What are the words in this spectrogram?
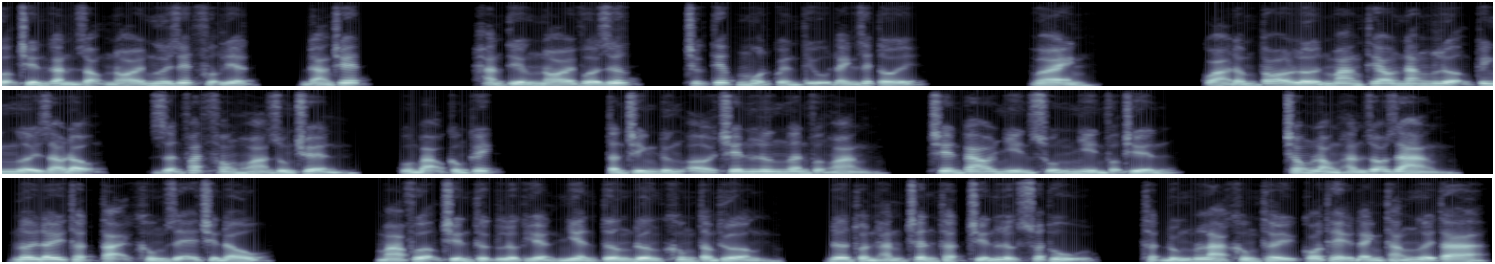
Phượng chiến gần giọng nói ngươi giết phượng liệt, đáng chết. Hắn tiếng nói vừa dứt, trực tiếp một quyền tiểu đánh giết tới. Với anh, quả đấm to lớn mang theo năng lượng kinh người dao động, dẫn phát phong hỏa dung chuyển, cuồng bạo công kích. Tần chính đứng ở trên lưng ngân phượng hoàng, trên cao nhìn xuống nhìn phượng chiến. Trong lòng hắn rõ ràng, nơi đây thật tại không dễ chiến đấu. Mà phượng chiến thực lực hiển nhiên tương đương không tầm thường, đơn thuần hắn chân thật chiến lược xuất thủ, thật đúng là không thấy có thể đánh thắng người ta,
